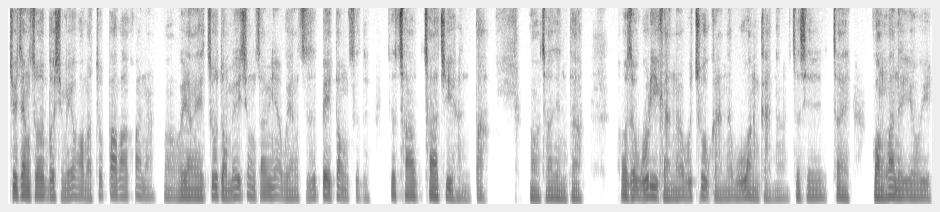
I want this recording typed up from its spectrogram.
就这样说，没什么话嘛，做爸爸看啊，啊，有人会主动要向上面，有人只是被动式的，就差差距很大，哦，差距很大，或者无力感啊、无助感啊、无望感啊，这些在广泛的忧郁，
